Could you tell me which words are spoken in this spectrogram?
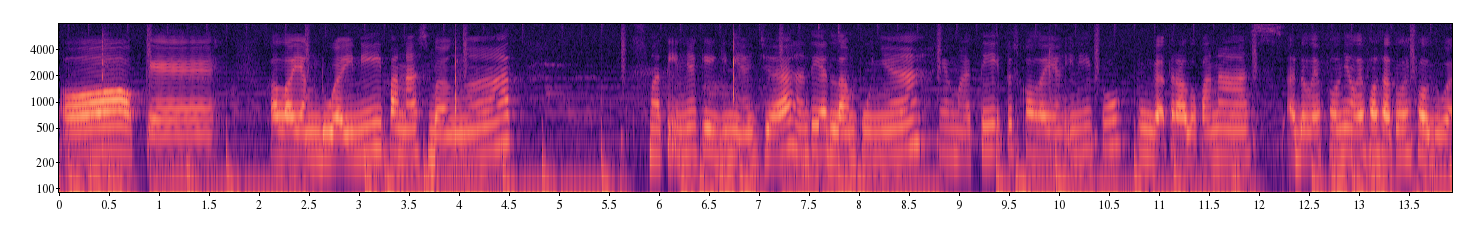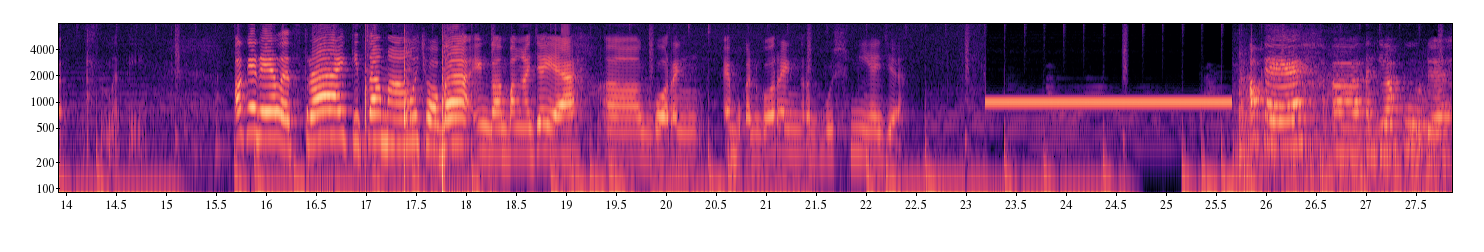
Oh oke. Okay. kalau yang dua ini panas banget matiinnya kayak gini aja. Nanti ada lampunya yang mati. Terus kalau yang ini tuh nggak terlalu panas. Ada levelnya level 1 level 2 mati oke deh let's try. Kita mau coba yang gampang aja ya. Uh, goreng eh bukan goreng rebus mie aja Oke, uh, tadi aku udah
